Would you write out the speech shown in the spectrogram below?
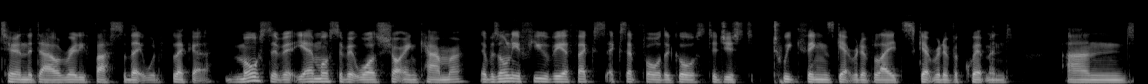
turn the dial really fast so that it would flicker. Most of it, yeah, most of it was shot in camera. There was only a few VFX, except for the ghost, to just tweak things, get rid of lights, get rid of equipment and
